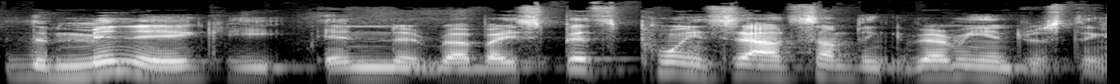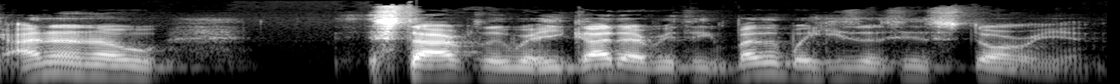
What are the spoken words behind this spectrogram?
the minig, he, and Rabbi Spitz points out something very interesting. I don't know historically where he got everything. By the way, he's a historian.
